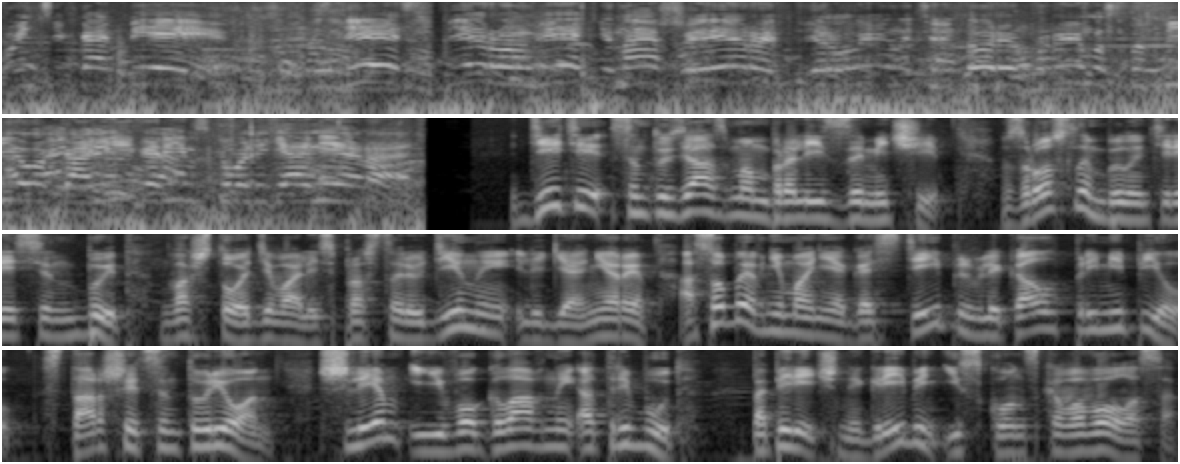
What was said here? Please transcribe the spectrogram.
в Антикопее. Здесь в первом веке нашей эры впервые на территорию Крыма ступила коллига римского легионера. Дети с энтузиазмом брались за мечи. Взрослым был интересен быт, во что одевались простолюдины, легионеры. Особое внимание гостей привлекал примипил, старший центурион, шлем и его главный атрибут – поперечный гребень из конского волоса.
